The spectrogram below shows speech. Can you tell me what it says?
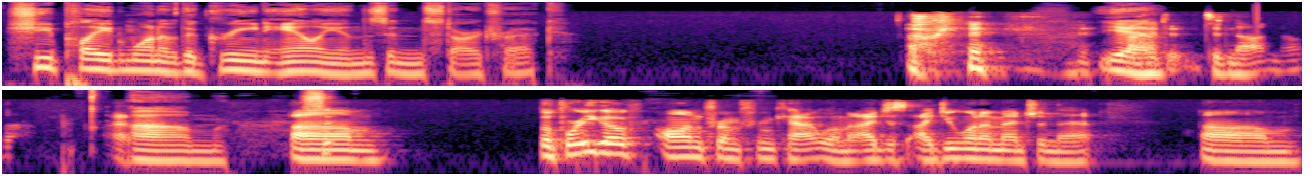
she played one of the green aliens in Star Trek. Okay. Yeah, I did, did not know that. um, Um, before you go on from from Catwoman, I just I do want to mention that um,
